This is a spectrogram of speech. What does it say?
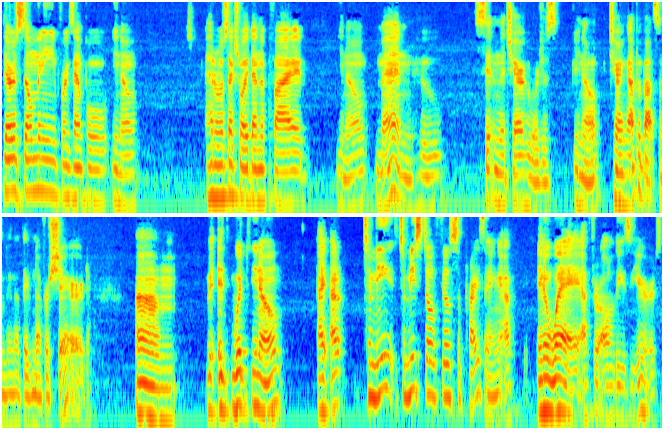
there are so many, for example, you know, heterosexual identified, you know, men who sit in the chair who are just you know tearing up about something that they've never shared. Um, it, it would you know, I, I to me to me still feels surprising in a way after all these years.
